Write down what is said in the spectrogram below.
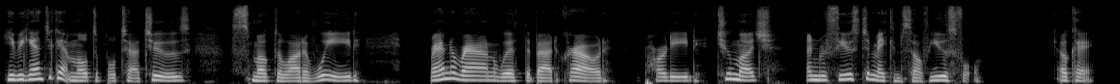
He began to get multiple tattoos, smoked a lot of weed, ran around with the bad crowd, partied too much, and refused to make himself useful. Okay,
